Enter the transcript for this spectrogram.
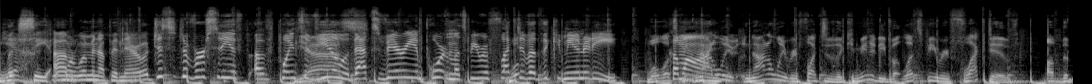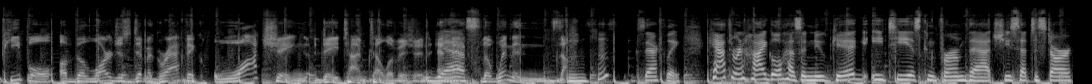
let's Yeah, see. Get Um, more women up in there. Just a diversity of, of points of view. That's very important. Let's be reflective of the community. Well, let's Come be on. not only not only reflective of the community, but let's be reflective of the people of the largest demographic watching daytime television, and Yes. that's the women's. Mm-hmm. Exactly. Katherine Heigl has a new gig. ET has confirmed that she's set to star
